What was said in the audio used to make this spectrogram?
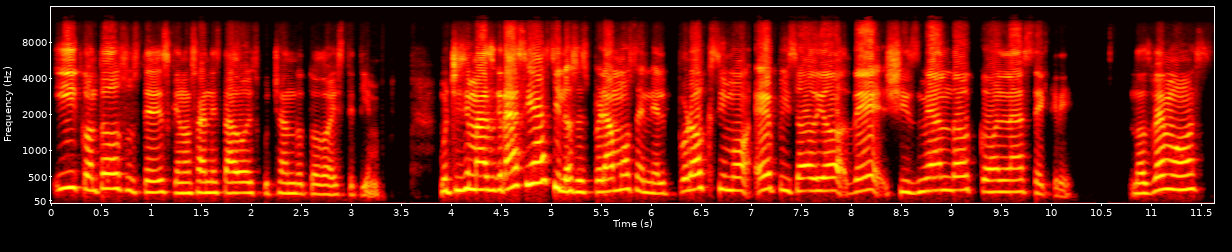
y con todos ustedes que nos han estado escuchando todo este tiempo. Muchísimas gracias y los esperamos en el próximo episodio de Chismeando con la Secre. Nos vemos.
